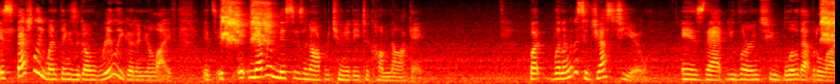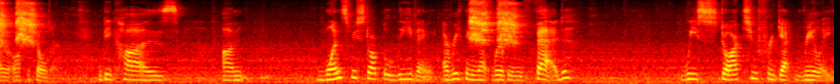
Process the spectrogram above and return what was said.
Especially when things are going really good in your life, it's, it's it never misses an opportunity to come knocking. But what I'm going to suggest to you is that you learn to blow that little liar off the shoulder because um, once we start believing everything that we're being fed, we start to forget really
